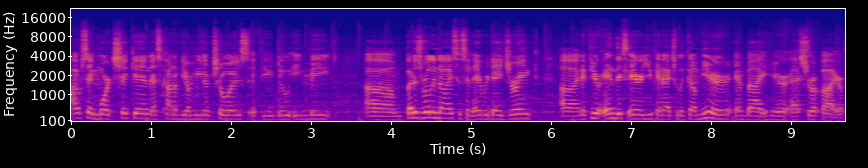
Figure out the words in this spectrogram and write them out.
I would say more chicken as kind of your meat of choice if you do eat meat. Um, but it's really nice. It's an everyday drink. Uh, and if you're in this area, you can actually come here and buy it here at Surefire.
